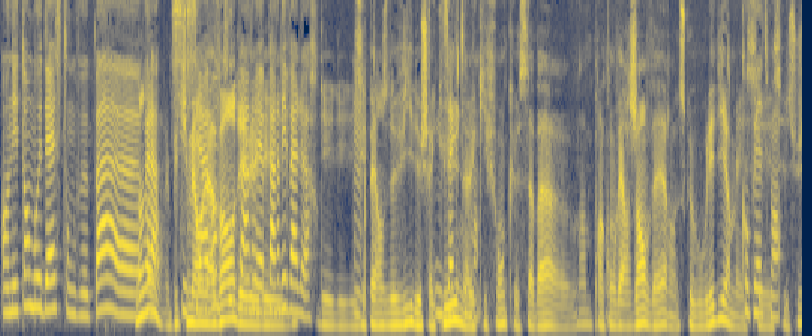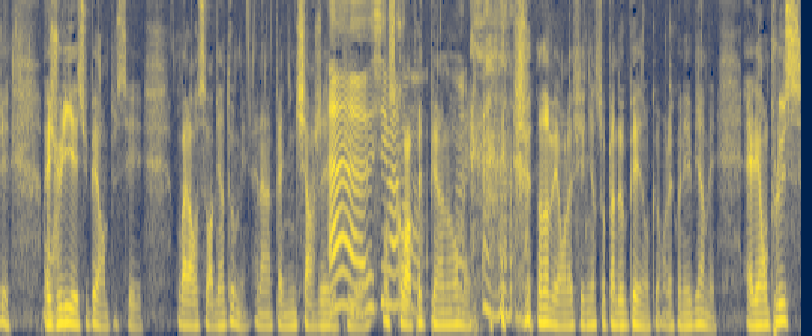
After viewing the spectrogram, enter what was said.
en étant modeste, on ne veut pas... euh, Non, voilà. non. Et puis tu mets en avant des, par, des- par les valeurs. des, des Mm. expériences de vie de chacune Exactement. qui font que ça va euh, un point convergent vers ce que vous voulez dire. Mais c'est le sujet. Voilà. Julie est super. En plus, c'est on va la recevoir bientôt, mais elle a un planning chargé. Ah, on se court après depuis un an. Ouais. Mais... non, non, mais on l'a fait venir sur plein d'OP, donc on la connaît bien. Mais elle est en plus,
